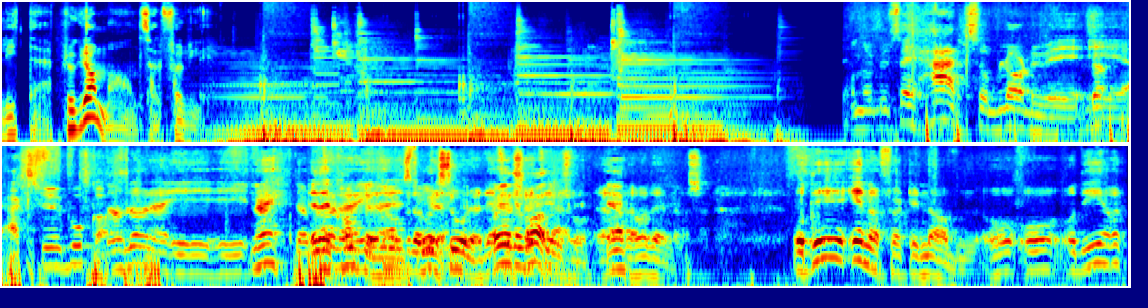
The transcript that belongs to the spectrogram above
lite program av han, selvfølgelig. Du sier her, så blar du i, i XU-boka? Da blar jeg i, i Nei, da blar jeg i Kampen om historie. Det det var det. Ja. Ja, det var den, altså. Og det er 41 navn, og, og, og de har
